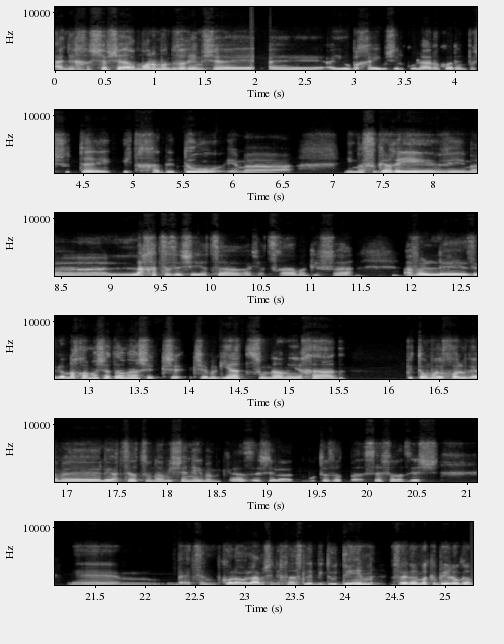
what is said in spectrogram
אני חושב שהמון המון דברים שהיו בחיים של כולנו קודם פשוט התחדדו עם ה... עם הסגרים ועם הלחץ הזה שיצר, שיצרה המגפה, אבל אה, זה גם נכון מה שאתה אומר, שכשמגיע צונאמי אחד, פתאום הוא יכול גם אה, לייצר צונאמי שני. במקרה הזה של הדמות הזאת בספר, אז יש אה, בעצם כל העולם שנכנס לבידודים, ובמקביל הוא גם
